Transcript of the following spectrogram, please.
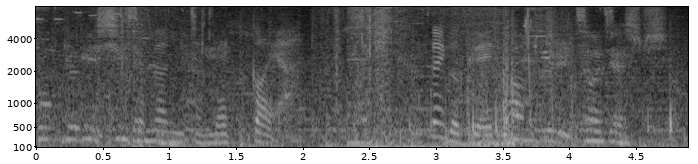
공격이 시작. 넌 이제 내 거야. 생각 꽤 화물을 저지하십시오.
